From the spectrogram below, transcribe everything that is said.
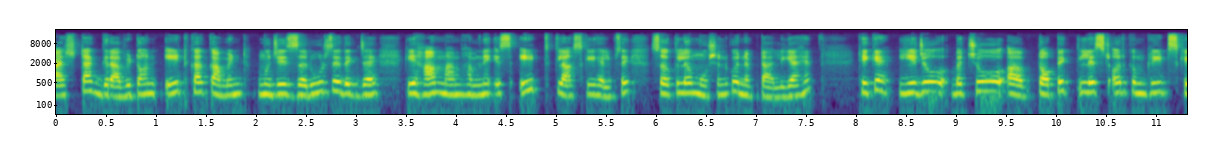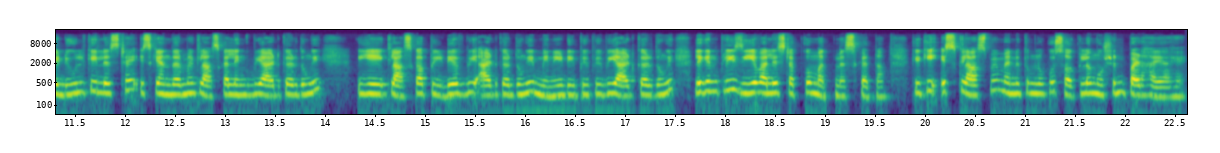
हैश टैग ग्राविटॉन एट का कमेंट मुझे ज़रूर से दिख जाए कि हाँ मैम हमने इस एट्थ क्लास की हेल्प से सर्कुलर मोशन को निपटा लिया है। ठीक है? ये जो बच्चों टॉपिक लिस्ट और कंप्लीट स्केड्यूल की लिस्ट है, इसके अंदर मैं क्लास का लिंक भी ऐड कर दूँगी, ये क्लास का पीडीएफ भी ऐड कर दूँगी मिनी डीपीपी भी ऐड कर दूँगी, लेकिन प्लीज़ ये वाले स्टेप को मत मिस करना, क्योंकि इस क्लास में मैंने तुम लोग को सर्कुलर मोशन पढ़ाया है।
